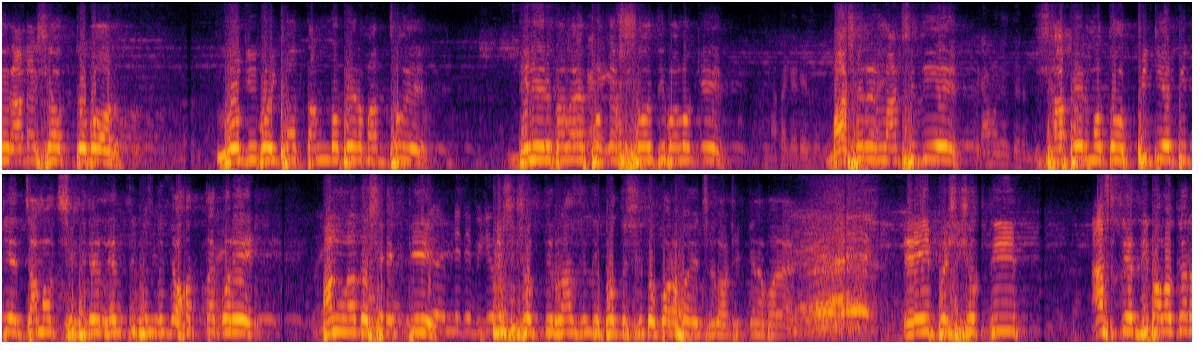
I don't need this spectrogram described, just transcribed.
আঠাশে অক্টোবর লগি বৈঠক তাণ্ডবের মাধ্যমে দিনের বেলায় প্রকাশ্য বাঁশের লাঠি দিয়ে সাপের মতো পিটিয়ে পিটিয়ে জামাত শিবিরের নেতৃবৃন্দকে হত্যা করে বাংলাদেশে একটি পেশি শক্তির রাজনীতি প্রতিষ্ঠিত করা হয়েছিল, ঠিক কিনা বলেন? এই পেশি শক্তি আজকে দিবালকের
